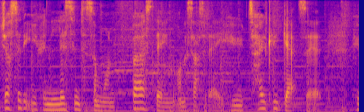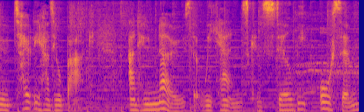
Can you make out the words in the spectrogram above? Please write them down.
just so that you can listen to someone first thing on a Saturday who totally gets it, who totally has your back, and who knows that weekends can still be awesome,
